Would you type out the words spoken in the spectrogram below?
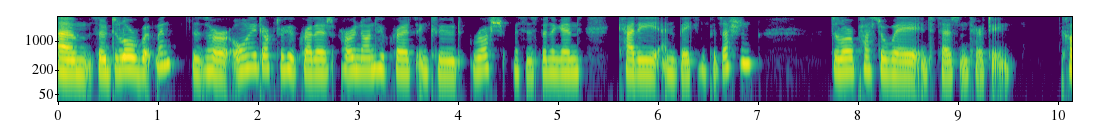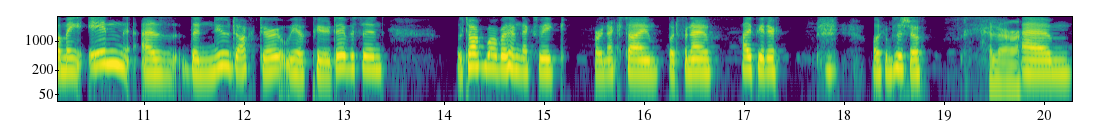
Um, so Delore Whitman, this is her only Doctor Who credit. Her non-Who credits include Rush, Mrs. Finnegan, Caddy, and Vacant Possession. Delore passed away in 2013. Coming in as the new Doctor, we have Peter Davison. We'll talk more about him next week or next time, but for now, hi Peter. Welcome to the show. Hello. Um,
